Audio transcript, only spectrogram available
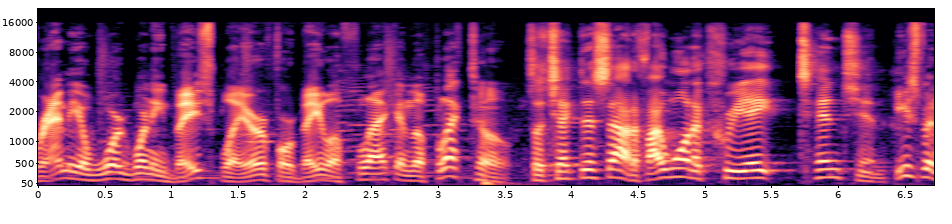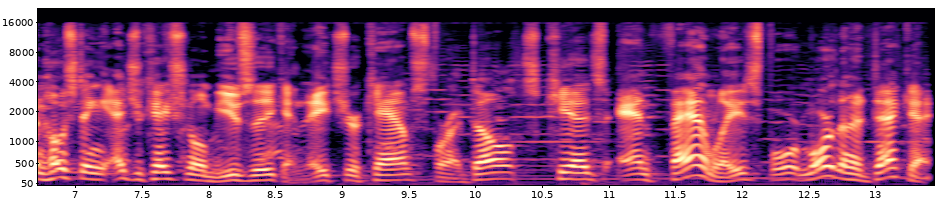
Grammy Award-winning bass player for Bela Fleck and the Flecktones. So check this out. If I want to create tension. He's been hosting educational music and nature camps for adults, kids, and families for more than a decade.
